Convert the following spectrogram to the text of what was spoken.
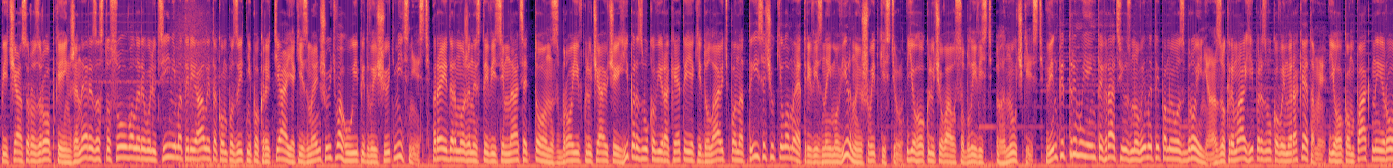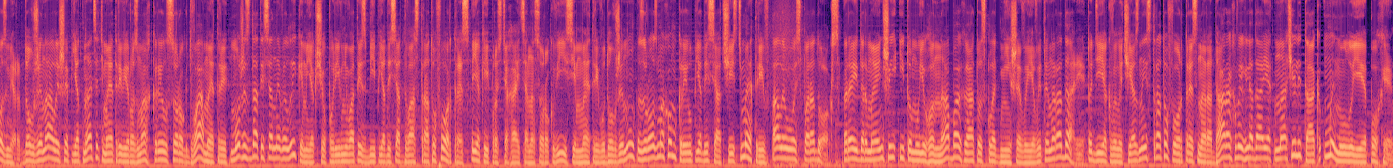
Під час розробки інженери застосовували революційні матеріали та композитні покриття, які зменшують вагу і підвищують міцність. Рейдер може нести 18 тонн зброї, включаючи гіперзвукові ракети, які долають понад тисячу кілометрів із неймовірною швидкістю. Його ключова особливість гнучкість. Він підтримує інтеграцію з новими типами озброєння, зокрема гіперзвуковими ракетами. Його компактний розмір, довжина лише 15 метрів і розмах крил 42 метри може здатися невеликим, якщо порівнювати з Бі-52 Stratofortress, який простягається на 48 метрів у довжину з розмахом крил 56 метрів. Але ось парадокс: рейдер менший і тому його набагато складніше виявити на радарі, тоді як величезний Stratofortress на радарах виглядає, наче літак минулої епохи.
